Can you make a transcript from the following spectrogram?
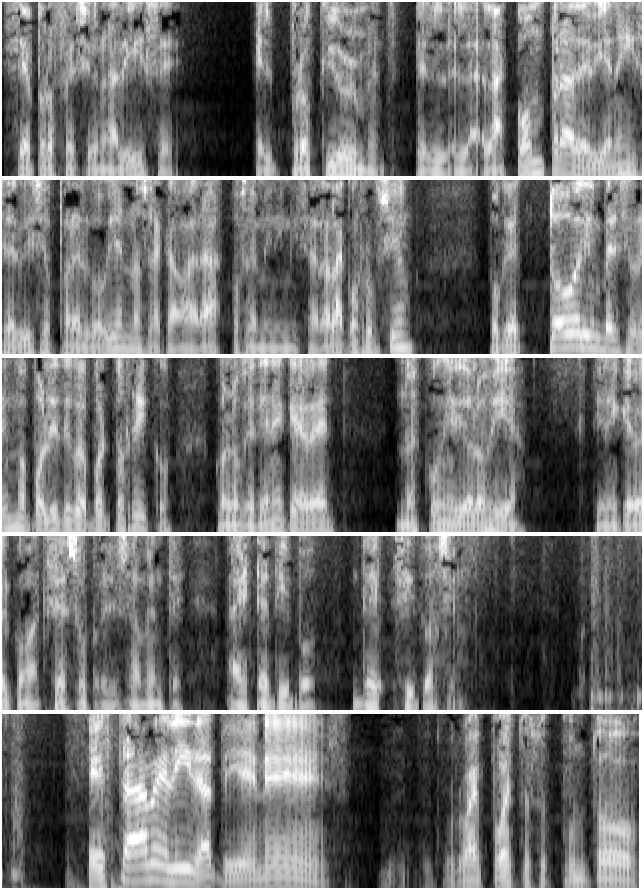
se profesionalice el procurement, el- la, la compra de bienes y servicios para el gobierno, se acabará o se minimizará la corrupción, porque todo el inversionismo político de Puerto Rico, con lo que tiene que ver, no es con ideología, tiene que ver con acceso precisamente a este tipo de situación. Esta medida tiene, tú lo has puesto, sus puntos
